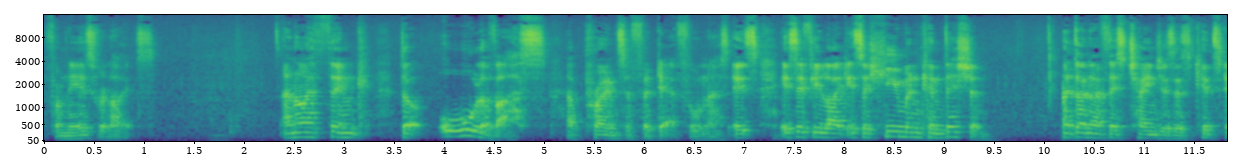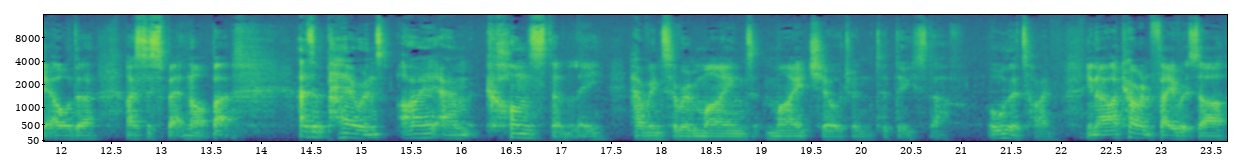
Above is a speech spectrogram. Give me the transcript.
from the Israelites. And I think that all of us are prone to forgetfulness. It's, it's, if you like, it's a human condition. I don't know if this changes as kids get older, I suspect not, but as a parent, I am constantly having to remind my children to do stuff all the time. You know, our current favourites are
